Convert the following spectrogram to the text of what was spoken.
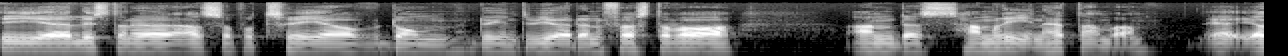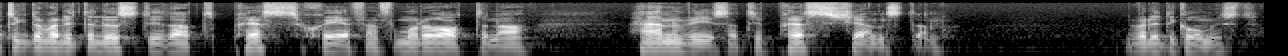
Vi eh, lyssnade alltså på tre av dem du intervjuade. Den första var Anders Hamrin, hette han va? Eh, jag tyckte det var lite lustigt att presschefen för Moderaterna hänvisar till presstjänsten. Det var lite komiskt.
